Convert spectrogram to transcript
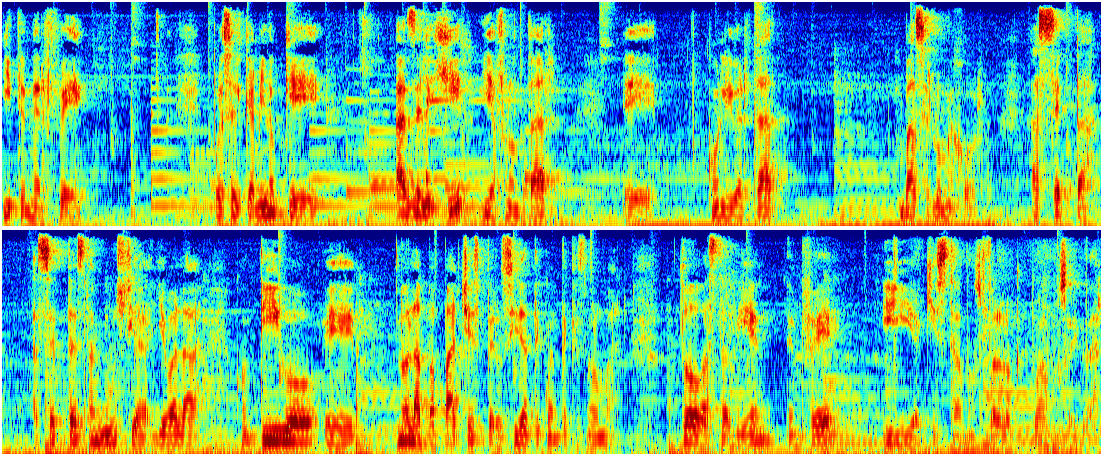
y tener fe, pues el camino que has de elegir y afrontar eh, con libertad, va a ser lo mejor. Acepta, acepta esta angustia, llévala contigo, eh, no la apapaches, pero sí date cuenta que es normal. Todo va a estar bien, ten fe y aquí estamos para lo que podamos ayudar.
